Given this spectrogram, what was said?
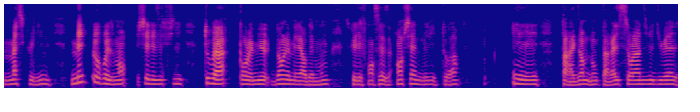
masculine. Mais heureusement, chez les filles, tout va pour le mieux dans le meilleur des mondes, parce que les Françaises enchaînent les victoires. Et par exemple, donc pareil, sur l'individuel,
